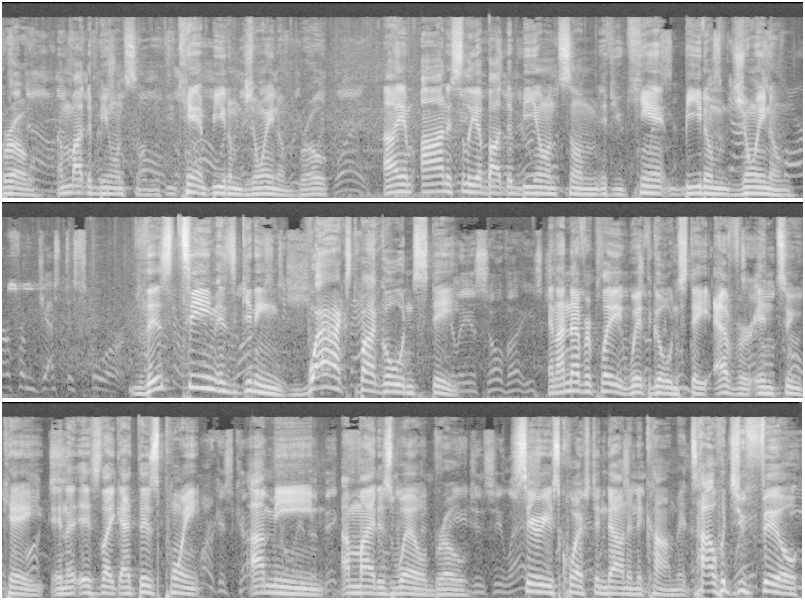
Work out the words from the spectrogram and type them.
Bro, I'm about to be on some. If you can't beat them, join them, bro. I am honestly about to be on some. If you can't beat them, join them. This team is getting waxed by Golden State. And I never played with Golden State ever in 2K. And it's like at this point, I mean, I might as well, bro. Serious question down in the comments. How would you feel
